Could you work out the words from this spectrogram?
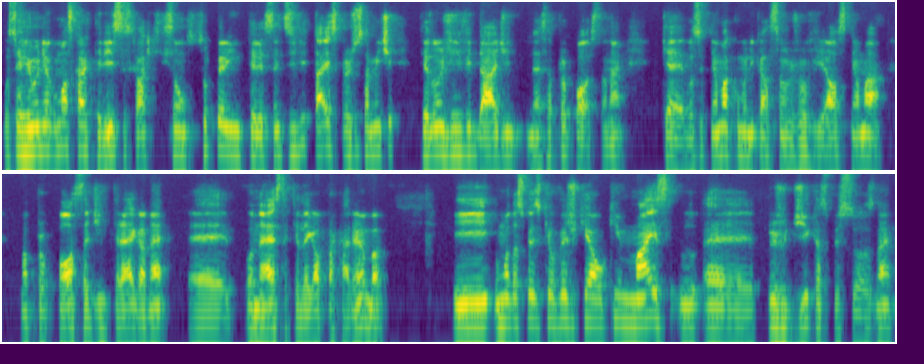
você reúne algumas características que eu acho que são super interessantes e vitais para justamente ter longevidade nessa proposta, né? Que é você tem uma comunicação jovial, você tem uma, uma proposta de entrega, né? É, honesta, que é legal para caramba. E uma das coisas que eu vejo que é o que mais é, prejudica as pessoas, né?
